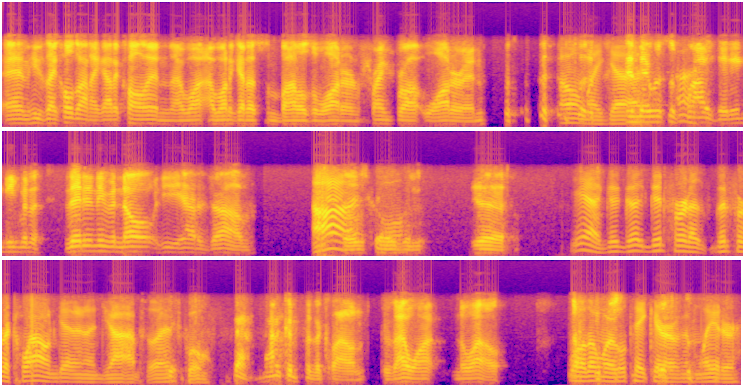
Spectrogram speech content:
and he's like, "Hold on, I got to call in. I want I want to get us some bottles of water." And Frank brought water in. Oh, my God. And they were surprised. They didn't even they didn't even know he had a job. Oh, So that's cool. Yeah. Yeah, good, good, good for the good for the clown getting a job. So that's cool. Yeah, not good for the clown because I want Noelle. Well, don't worry, we'll take care of him later.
